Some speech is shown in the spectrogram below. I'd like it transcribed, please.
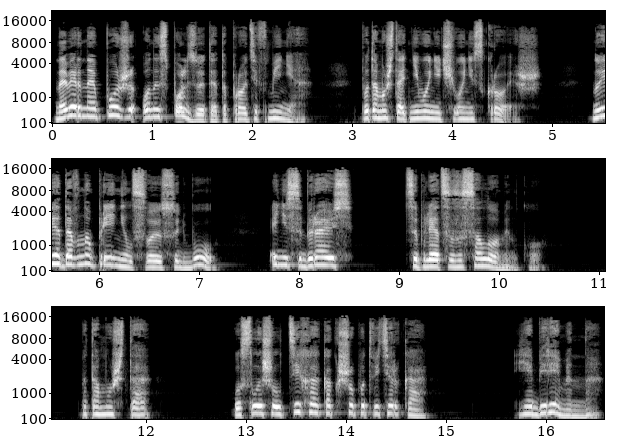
Наверное, позже он использует это против меня, потому что от него ничего не скроешь. Но я давно принял свою судьбу и не собираюсь цепляться за соломинку. Потому что... Услышал тихо, как шепот ветерка. Я беременна.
